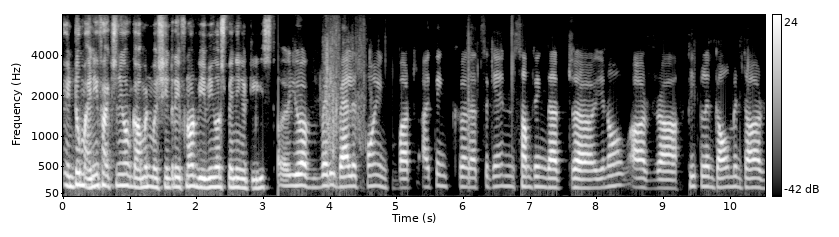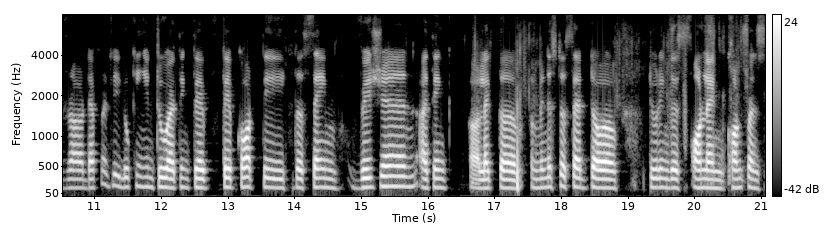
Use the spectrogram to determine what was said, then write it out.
into manufacturing of garment machinery if not weaving or spinning at least? Uh, you have very valid point but i think uh, that's again something that uh, you know our uh, people in government are uh, definitely looking into. I think they've they've got the the same vision. I think uh, like the minister said during this online conference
